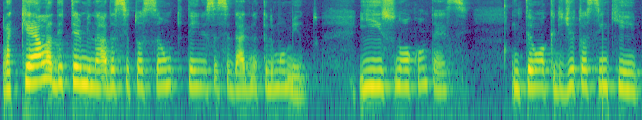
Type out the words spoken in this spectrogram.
para aquela determinada situação que tem necessidade naquele momento. E isso não acontece. Então eu acredito assim que,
